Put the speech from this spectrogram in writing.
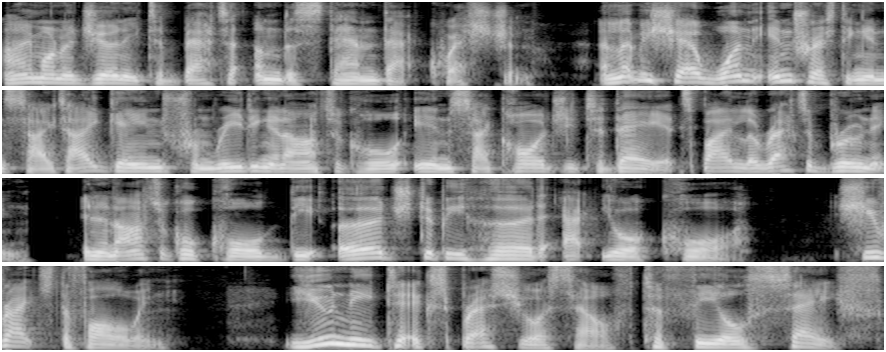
I'm on a journey to better understand that question. And let me share one interesting insight I gained from reading an article in Psychology Today. It's by Loretta Breuning in an article called The Urge to Be Heard at Your Core. She writes the following You need to express yourself to feel safe.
